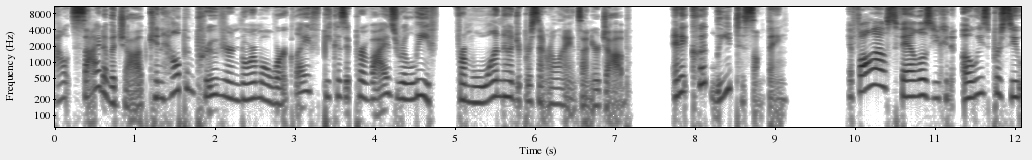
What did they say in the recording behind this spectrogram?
outside of a job can help improve your normal work life because it provides relief from 100% reliance on your job. And it could lead to something. If all else fails, you can always pursue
